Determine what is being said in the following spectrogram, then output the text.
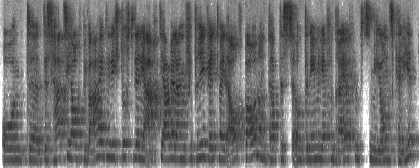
Und äh, das hat sich auch bewahrheitet. Ich durfte dann ja acht Jahre lang Vertrieb weltweit aufbauen und habe das Unternehmen ja von drei auf 15 Millionen skaliert.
